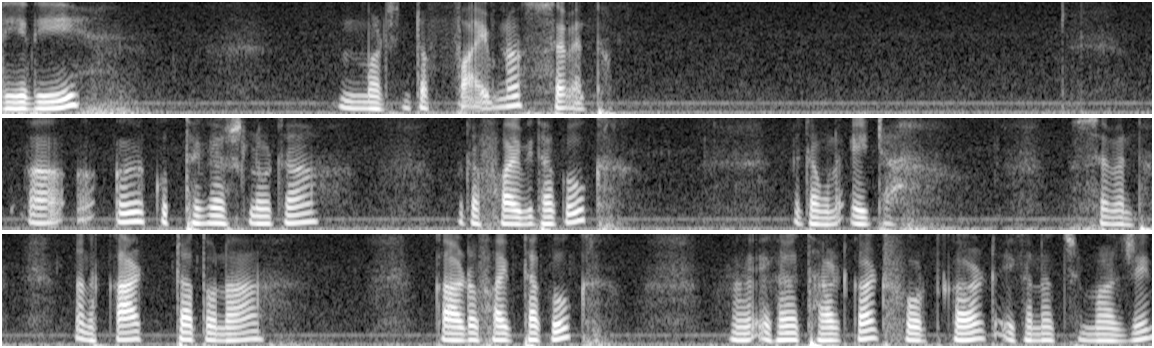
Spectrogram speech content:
দিয়ে দিই। মার্জিন টপ ফাইভ না সেভেন কোথেকে আসলো ওটা? ওটা ফাইভই থাকুক। এটা মনে এইটা সেভেন না না কার্ডটা তো না। কার্ডও ফাইভ থাকুক। এখানে থার্ড কার্ড ফোর্থ কার্ড এখানে হচ্ছে মার্জিন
